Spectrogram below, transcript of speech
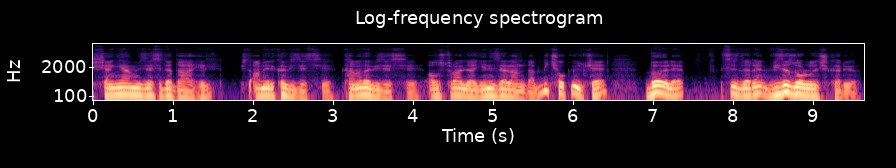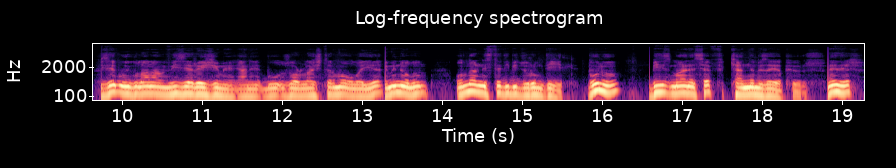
Schengen vizesi de dahil. İşte Amerika vizesi, Kanada vizesi, Avustralya, Yeni Zelanda birçok ülke böyle sizlere vize zorluğu çıkarıyor. Bize uygulanan vize rejimi yani bu zorlaştırma olayı emin olun onların istediği bir durum değil. Bunu biz maalesef kendimize yapıyoruz. Nedir?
